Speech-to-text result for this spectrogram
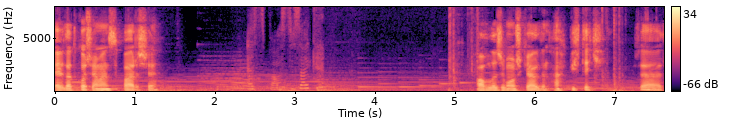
Evlat koş hemen siparişe. Ablacım hoş geldin. Heh biftek. Güzel.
